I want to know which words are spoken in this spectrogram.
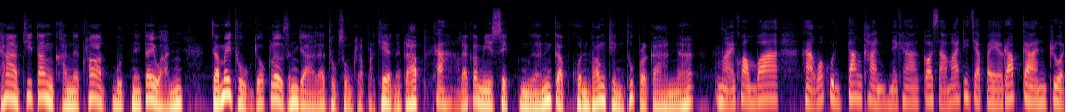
ชาติที่ตั้งครรภ์ในคลอดบุตรในไต้หวัน จะไม่ถูกยกเลิกสัญญาและถูกส่งกลับประเทศนะครับค่ะและก็มีสิทธิ์เหมือนกับคนท้องถิ่นทุกประการนะฮะ หมายความว่าหากว่าคุณตั้งครรภ์นะคะก็สามารถที่จะไปรับการตรวจ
